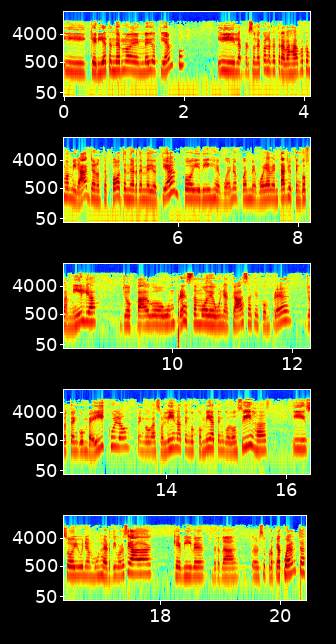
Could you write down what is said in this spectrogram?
y quería tenerlo en medio tiempo. Y la persona con la que trabajaba fue como, mira, ya no te puedo tener de medio tiempo. Y dije, bueno, pues me voy a aventar, yo tengo familia, yo pago un préstamo de una casa que compré, yo tengo un vehículo, tengo gasolina, tengo comida, tengo dos hijas y soy una mujer divorciada que vive, ¿verdad?, por su propia cuenta.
